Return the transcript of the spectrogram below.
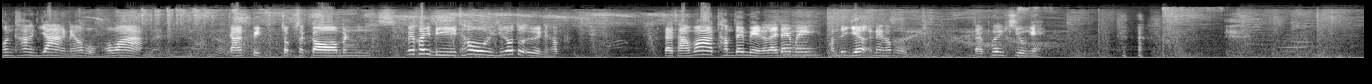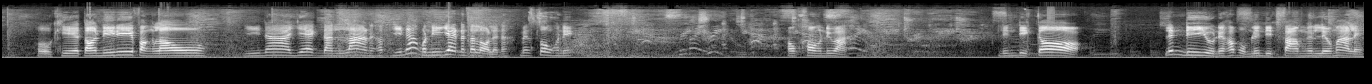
ค่อนข้างยากนะครับผม เพราะว่าการปิดจบสกอร์มันไม่ค่อยดีเท่าฮีโร่ตัวอื่นนะครับ แต่ถามว่าทำเดเมจอะไรได้ไหมทำได้เยอะนะครับผม แต่เพื่อนคิวไง โอเค ตอนนี้นี่ฝั่งเรายีน่าแยกดันล่างนะครับ ยีน่าคนนี้แยกดันตลอดเลยนะเมสส้มคนนี้ เอาคองดีกว่า ลินดิตก็เล่นดีอยู่นะครับผมลินดิตฟาร์มเงินเร็วมากเลย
